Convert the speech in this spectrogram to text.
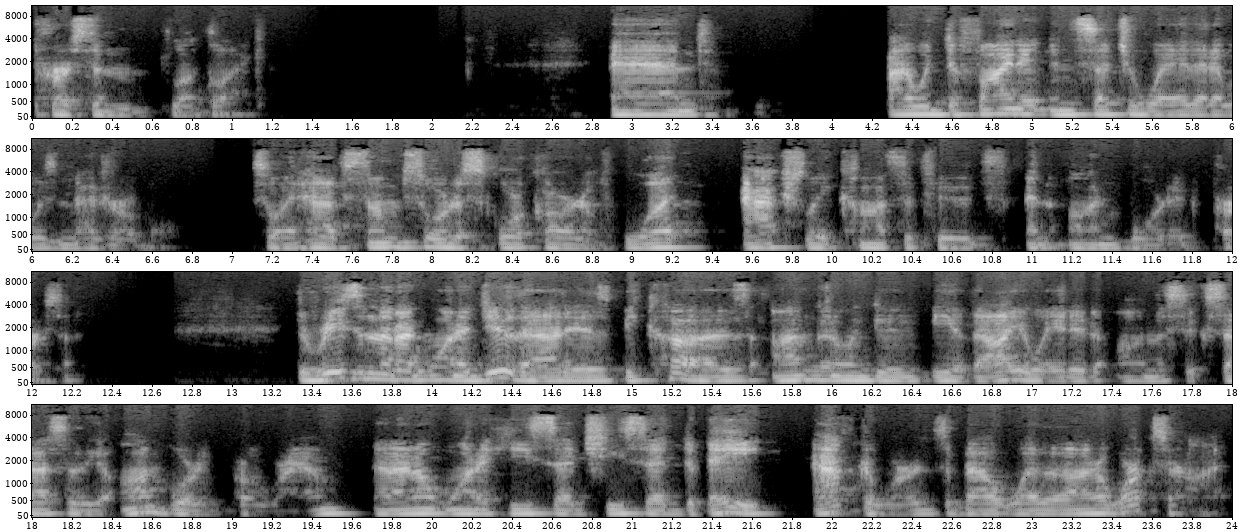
person look like? And i would define it in such a way that it was measurable. So i'd have some sort of scorecard of what actually constitutes an onboarded person the reason that i'd want to do that is because i'm going to be evaluated on the success of the onboarding program and i don't want a he said she said debate afterwards about whether or not it works or not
